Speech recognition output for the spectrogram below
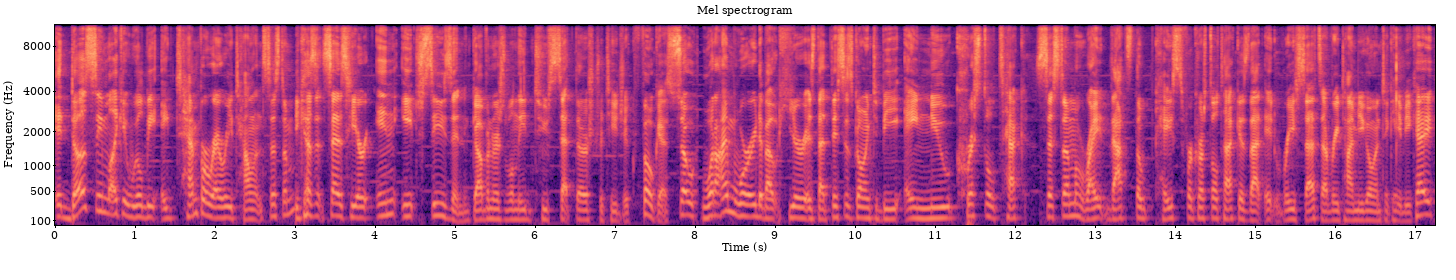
it does seem like it will be a temporary talent system because it says here in each season governors will need to set their strategic focus. So what I'm worried about here is that this is going to be a new crystal tech system right? That's the case for crystal tech is that it resets every time you go into kvk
